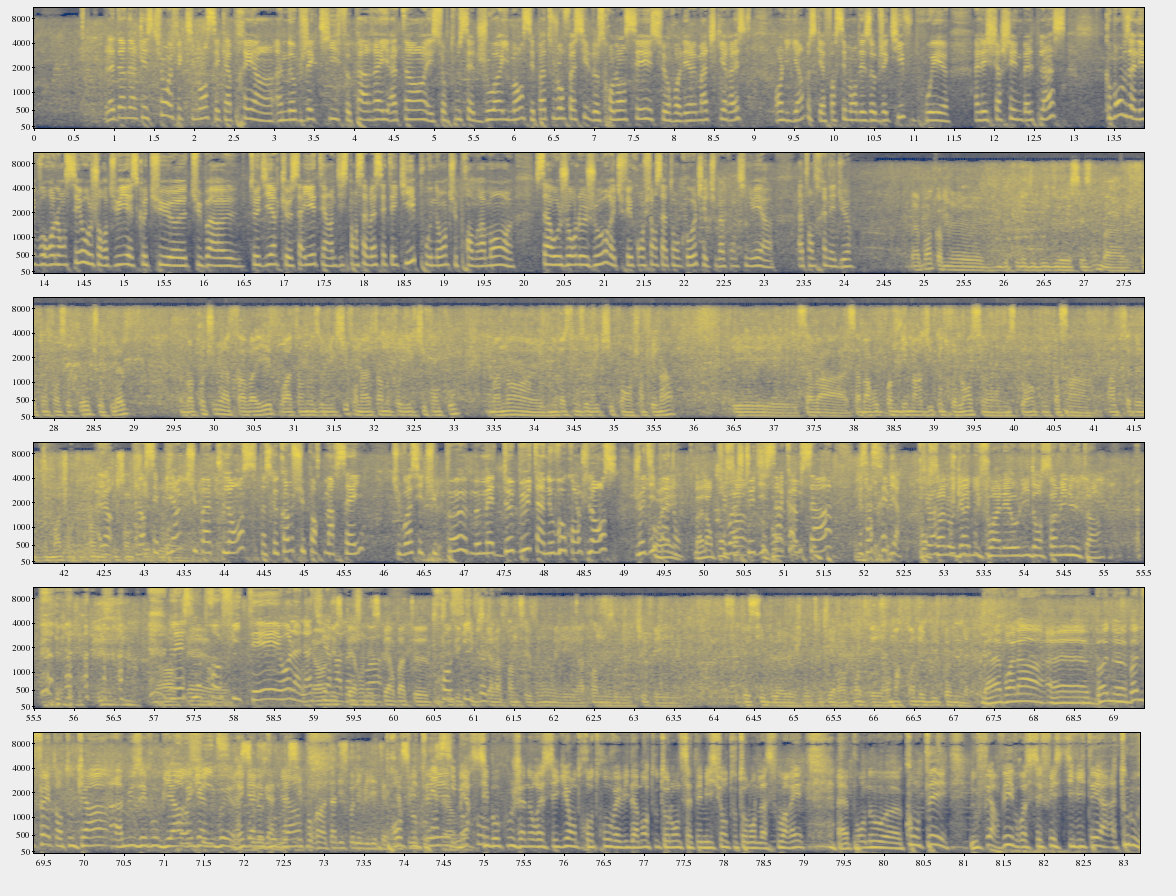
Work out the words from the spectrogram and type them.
La dernière question, effectivement, c'est qu'après un, objectif pareil atteint et surtout cette joie immense, c'est pas toujours facile de se relancer sur les matchs qui restent en Ligue 1 parce qu'il y a forcément des objectifs. Vous pouvez euh, aller chercher une belle place. Comment vous allez vous relancer aujourd'hui? Est-ce que tu, euh, vas te dire que ça y est, tu es indispensable à cette équipe ou non? Tu prends vraiment euh, ça au jour le jour et tu fais confiance à ton coach et tu vas continuer à, t'entraîner dur? Ben, moi, comme depuis le début de saison, ben, je fais confiance au coach, au club. On va continuer à travailler pour atteindre nos objectifs. On a atteint notre objectif en coupe. Maintenant, euh, il nous reste nos objectifs en championnat. Et ça va, ça va reprendre dès mardi contre Lens en espérant qu'on fasse un, un très très bon match. En tout cas, Alors, c'est bien que tu battes Lens parce que comme je supporte Marseille, tu vois, si tu peux me mettre deux buts à nouveau contre Lens, je dis pas non. Bah alors pour Tu vois, ça, je te dis pour- ça comme ça, mais ça serait bien. Pour ça, Logan, il faut aller au lit dans 5 minutes. hein. Laisse-le euh, profiter. Oh là là, tu on es espère, on espère battre euh, toutes Profite, les équipes jusqu'à la fin de saison et atteindre nos objectifs. Et si possible, euh, jouer toutes les rencontres et en marquant des buts comme hier. Ben voilà, euh, bonne, bonne fête en tout cas. Amusez-vous bien, régalez-vous Merci, bien. Merci pour ta disponibilité. Merci beaucoup. Profitez. Merci Merci beaucoup. beaucoup, Jeannot Rességui. On te retrouve évidemment tout au long de cette émission, tout au long de la soirée, pour nous compter, nous faire vivre ces festivités à Toulouse.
